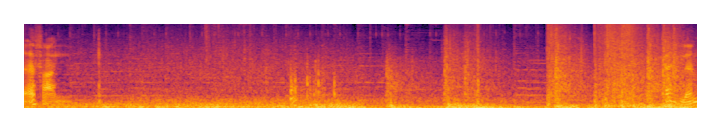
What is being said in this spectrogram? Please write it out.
سأفعل أهلا.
